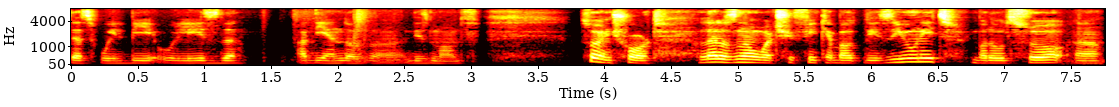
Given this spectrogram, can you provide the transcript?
that will be released at the end of uh, this month. So in short, let us know what you think about this unit, but also uh,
